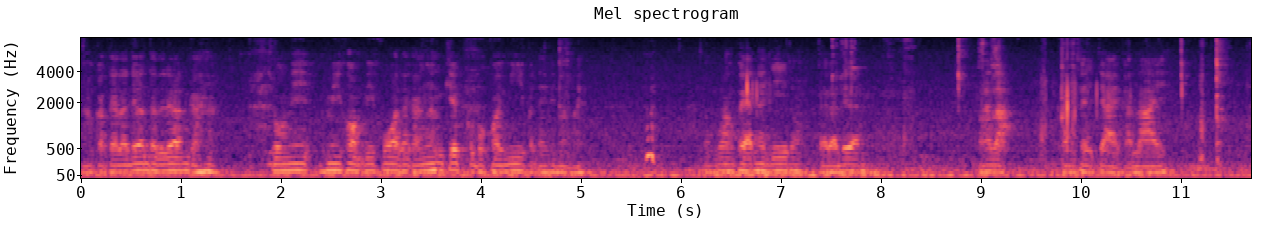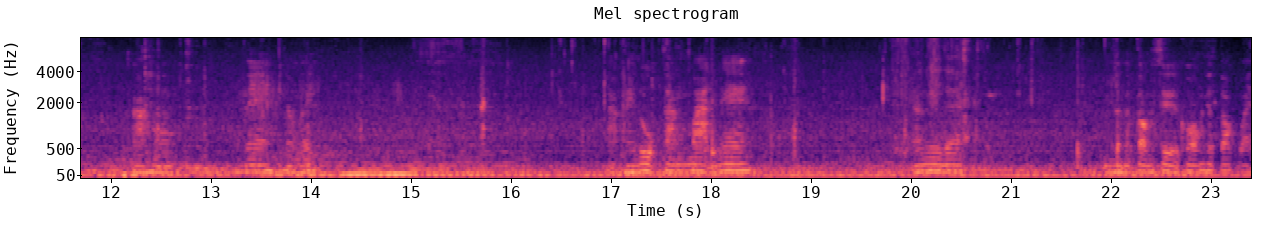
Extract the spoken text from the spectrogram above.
แล้วก็แต่ละเดือนแต่ละเดือนกันช่วงนี้มีความมีครัวแต่ก็เงินเก็บก็บ่ค่อยมีปานใดพี่น้องเอ้ยต้องวางแผนให้ดีเนาะแต่ละเดือนมาละการใช้จ่ายกับรายค่าห้องแม่พี่น้องเอ้ยฝากให้ลูกทางบ้านแน่ทั้งนี้เลยแล้วก็ต้องซื้อของจะต็อกไว้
